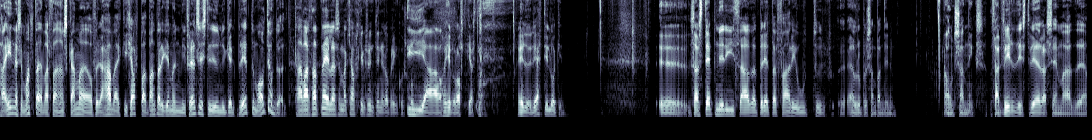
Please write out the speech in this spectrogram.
það eina sem vantaði var það að hann skammaði á fyrir að hafa ekki hjálpað bandaríkjumannum í frelsistriðinu gegn breytum átjánduöld Það var það neila sem að kjálkinn hrundin er á bringu sko. Já, hefur oft gert það. Heyrðu, rétt í lokin það stefnir í það að breytar fari út úr Európusambandinum án samnings. Það virðist vera sem að eh,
